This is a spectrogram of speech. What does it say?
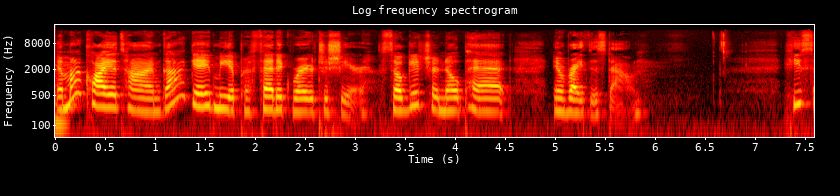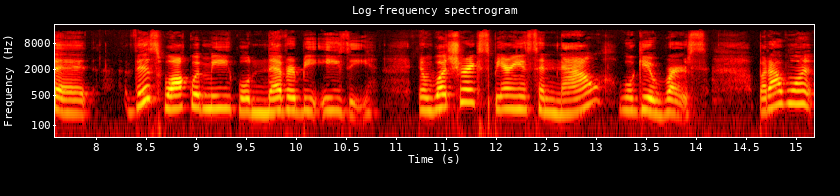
In my quiet time, God gave me a prophetic word to share. So, get your notepad and write this down. He said, This walk with me will never be easy, and what you're experiencing now will get worse. But I want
